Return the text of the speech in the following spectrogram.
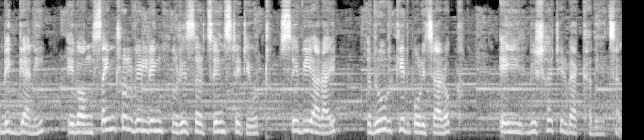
বিজ্ঞানী এবং Central Building Research Institute, CBRI, রুরকির পরিচারক এই বিষয়টির ব্যাখ্যা দিয়েছেন।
